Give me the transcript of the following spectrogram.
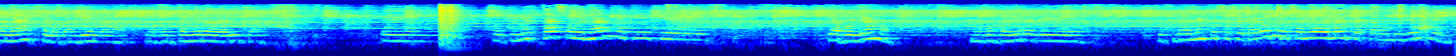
A la Ángela también, la, la compañera de Arica. Eh, por primer caso de Narnia creo que, que apoyamos. Una compañera que, que finalmente se separó, pero salió adelante hasta donde yo entiendo.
